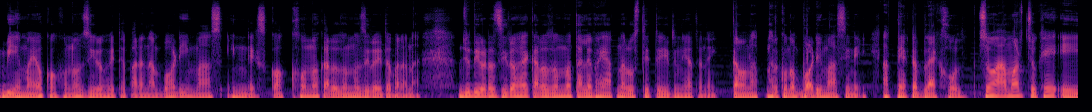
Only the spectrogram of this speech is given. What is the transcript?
বিএমআইও কখনো জিরো হইতে পারে না। বডি মাস ইন্ডেক্স কখনো কারোর জন্য জিরো হইতে পারে না। যদি ওটা জিরো হয় কারোর জন্য, তাহলে ভাই আপনার অস্তিত্ব এই দুনিয়াতে নেই। কারণ আপনার কোনো বডি মাসই নেই। আপনি একটা ব্ল্যাক হোল সো আমার চোখে এই,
